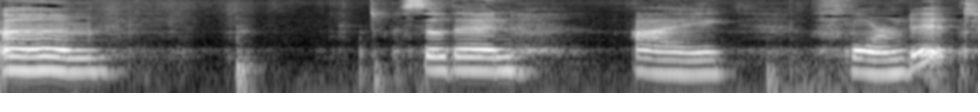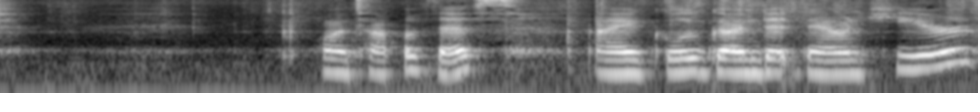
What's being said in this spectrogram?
Um, so then I formed it on top of this. I glue gunned it down here.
